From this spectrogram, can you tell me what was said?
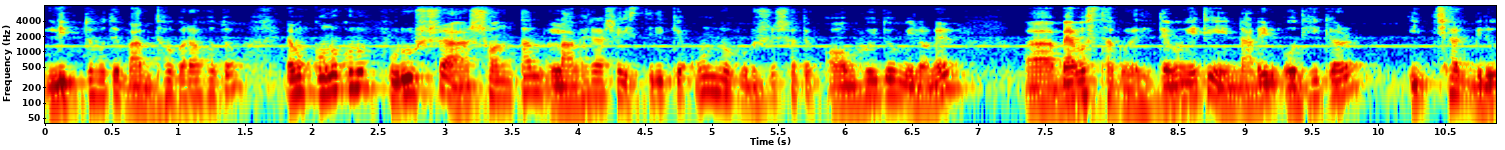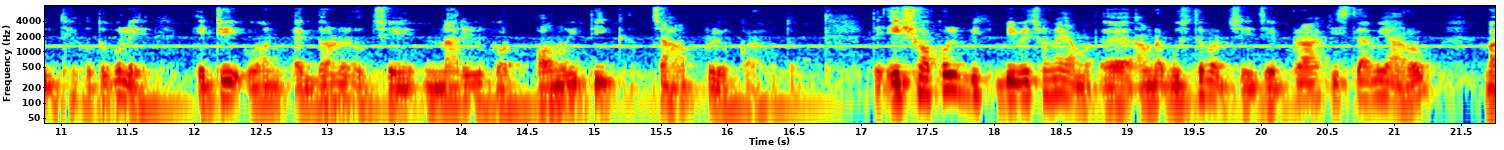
লিপ্ত হতে বাধ্য করা হতো এবং কোনো কোনো পুরুষরা সন্তান লাভের আশা স্ত্রীকে অন্য পুরুষের সাথে অবৈধ মিলনের ব্যবস্থা করে দিত এবং এটি নারীর অধিকার, ইচ্ছার বিরুদ্ধে হতো বলে এটি ওয়ান, এক ধরনের হচ্ছে নারীর উপর অনৈতিক চাপ প্রয়োগ করা হতো। তো এই সকল বিবেচনায় আমরা বুঝতে পারছি যে প্রাক ইসলামী আরব বা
